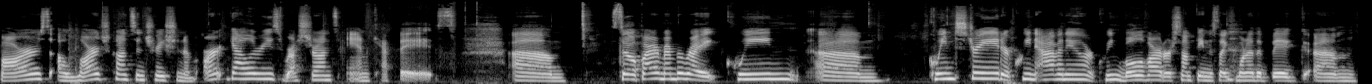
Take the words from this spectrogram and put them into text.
bars, a large concentration of art galleries, restaurants, and cafes. Um, so, if I remember right, Queen. Um, Queen Street or Queen Avenue or Queen Boulevard or something is like one of the big um,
